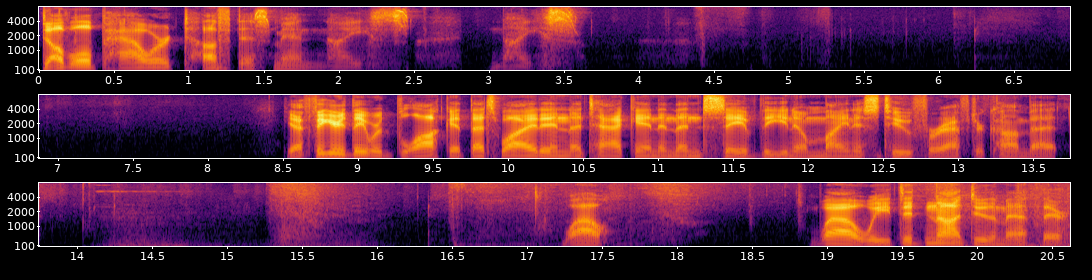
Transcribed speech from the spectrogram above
double power toughness, man. Nice. Nice. Yeah, I figured they would block it. That's why I didn't attack in and then save the, you know, minus two for after combat. Wow. Wow, we did not do the math there.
